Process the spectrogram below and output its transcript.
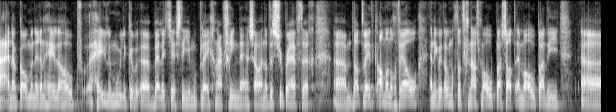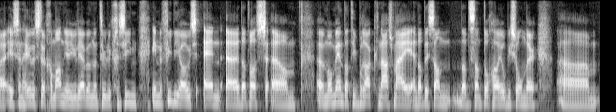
Nou, en dan komen er een hele hoop hele moeilijke uh, belletjes die je moet plegen naar vrienden en zo. En dat is super heftig. Um, dat weet ik allemaal nog wel. En ik weet ook nog dat ik naast mijn opa zat. En mijn opa die uh, is een hele stugge man. Jullie hebben hem natuurlijk gezien in de video's. En uh, dat was um, een moment dat hij brak naast mij. En dat is dan, dat is dan toch wel heel bijzonder. Um,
